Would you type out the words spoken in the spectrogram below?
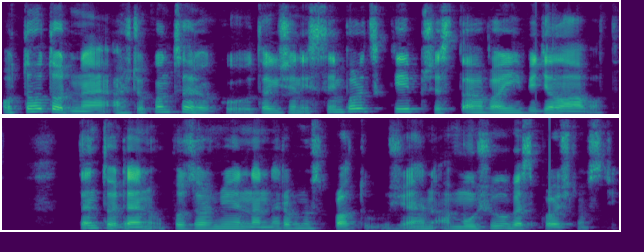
Od tohoto dne až do konce roku tak ženy symbolicky přestávají vydělávat. Tento den upozorňuje na nerovnost platů žen a mužů ve společnosti.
